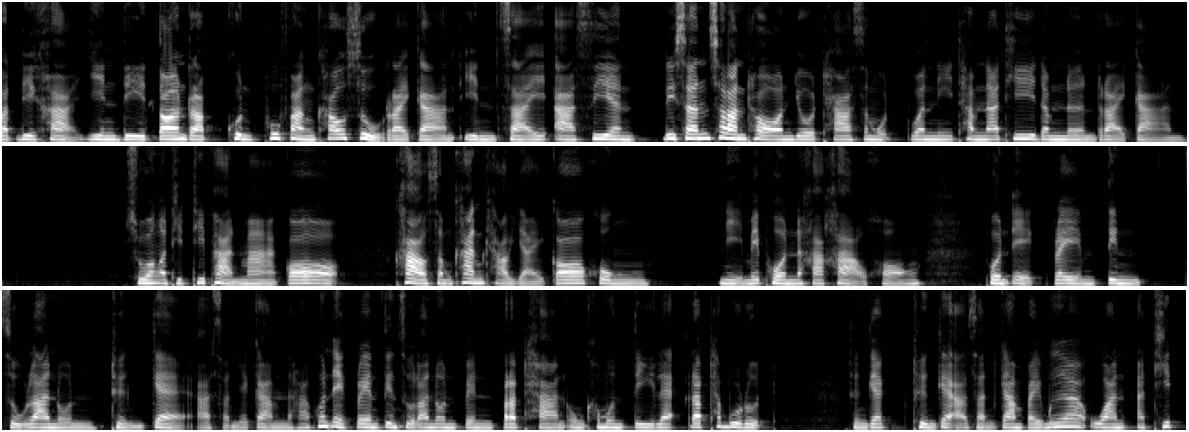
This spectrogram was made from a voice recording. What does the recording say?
วัสดีค่ะ ยินดีต้อนรับคุณผู้ฟังเข้าสู่รายการ i n s i ซต์อาเซียน ดิฉันชลันทรโยธาสมุทรวันนี้ทำหน้าที่ดำเนินรายการ ช่วงอาทิตย์ที่ผ่านมาก็ข่าวสำคัญข่าวใหญ่ก็คงหนีไม่พ้นนะคะ ข่าวของพลเอกเปรมตินสุรานนท์ถึงแก่อาสัญญกรรมนะคะพลเอกเปรมตินสุรานนท์เป็นประธานองคมนตรีและรัฐบุรุษ ถึงแก่ถึงแก่อาสัญกรรมไปเมื่อวันอาทิตย์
